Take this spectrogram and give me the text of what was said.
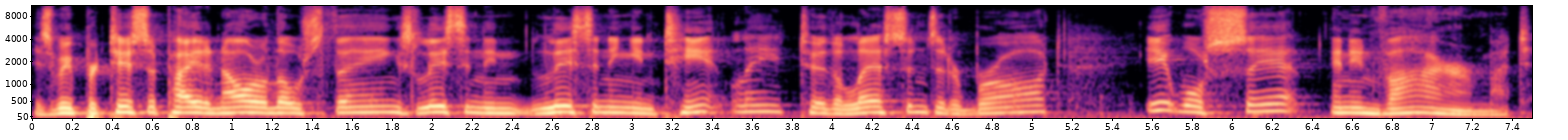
As we participate in all of those things, listening, listening intently to the lessons that are brought, it will set an environment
